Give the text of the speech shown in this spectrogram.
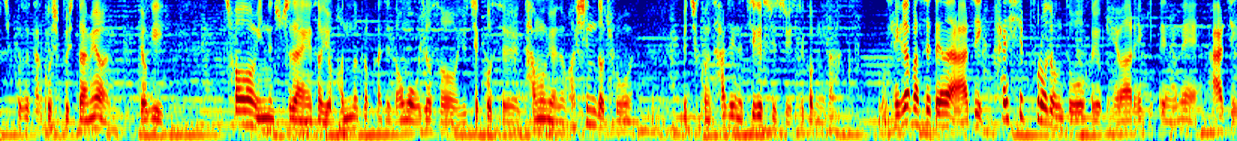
유채꽃을 담고 싶으시다면 여기 처음 있는 주차장에서 이 건너편까지 넘어오셔서 유채꽃을 담으면 훨씬 더 좋은 유채꽃 사진을 찍으실 수 있을 겁니다. 제가 봤을 때는 아직 80% 정도 그리고 개화를 했기 때문에 아직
